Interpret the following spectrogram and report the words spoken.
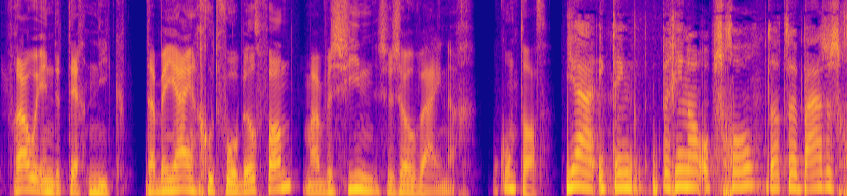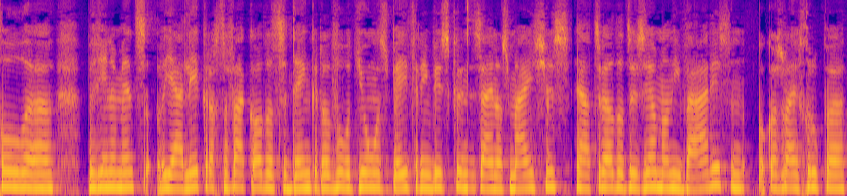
vrouwen in de techniek, daar ben jij een goed voorbeeld van, maar we zien ze zo weinig. Hoe komt dat? Ja, ik denk, het begin al op school. Dat de basisschool eh, beginnen mensen, ja, leerkrachten vaak al dat ze denken dat bijvoorbeeld jongens beter in wiskunde zijn als meisjes. Ja, terwijl dat dus helemaal niet waar is. En ook als wij groepen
